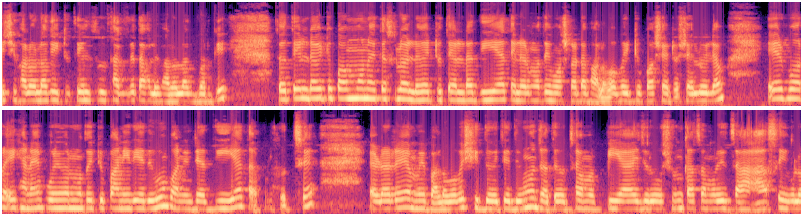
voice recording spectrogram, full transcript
বেশি ভালো লাগে। একটু তেল তেল থাকবে তাহলে ভালো লাগবে আর কি। তো তেলটা একটু কম মনে হইতেছিল। একটু তেলটা দিয়ে তেলের মধ্যে মশলাটা ভালোভাবে একটু কষাই টষাই লইলাম। এরপর এখানে পরিমাণ মতো একটু পানি দিয়ে দিব। পানিটা দিয়ে তারপর হচ্ছে এটারে আমি ভালোভাবে সিদ্ধ হইতে দিব, যাতে হচ্ছে আমার পেঁয়াজ, রসুন, কাঁচামরিচ যা আছে এগুলো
